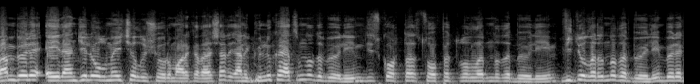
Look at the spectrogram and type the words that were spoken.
Ben böyle eğlenceli olmaya çalışıyorum arkadaşlar. Yani günlük hayatımda da böyleyim. Discord'da sohbet odalarında da böyleyim. Videolarımda da böyleyim. Böyle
